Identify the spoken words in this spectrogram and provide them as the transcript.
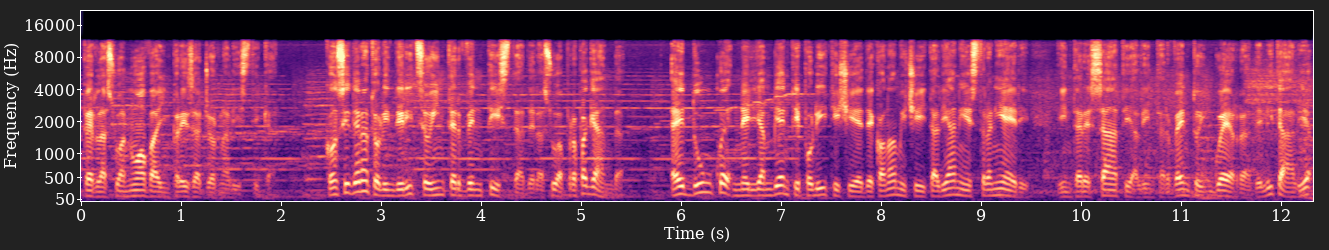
per la sua nuova impresa giornalistica. Considerato l'indirizzo interventista della sua propaganda, è dunque negli ambienti politici ed economici italiani e stranieri interessati all'intervento in guerra dell'Italia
